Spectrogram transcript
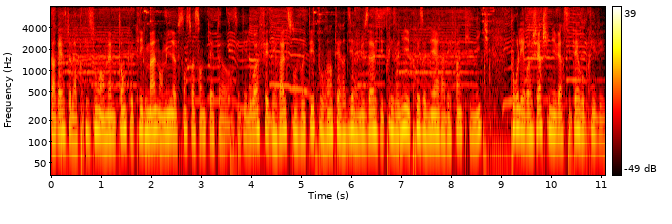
De la prison en même temps que Kligman en 1974 et des lois fédérales sont votées pour interdire l'usage des prisonniers et prisonnières à des fins cliniques pour les recherches universitaires ou privées.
